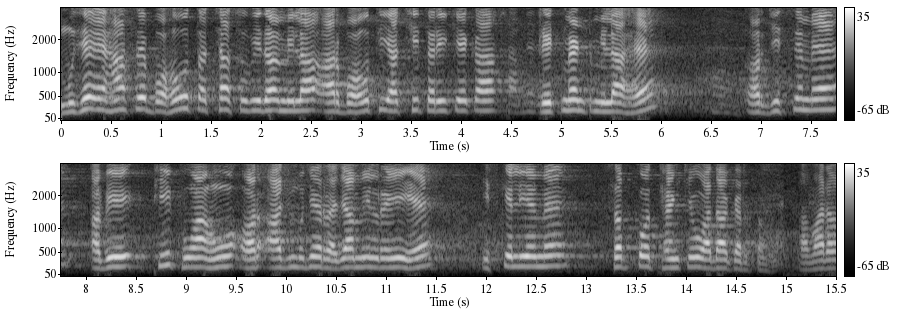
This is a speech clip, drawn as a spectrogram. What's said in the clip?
मुझे यहाँ से बहुत अच्छा सुविधा मिला और बहुत ही अच्छी तरीके का ट्रीटमेंट मिला है और जिससे मैं अभी ठीक हुआ हूँ और आज मुझे रजा मिल रही है इसके लिए मैं सबको थैंक यू अदा करता हूँ અમારા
